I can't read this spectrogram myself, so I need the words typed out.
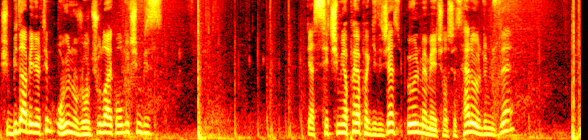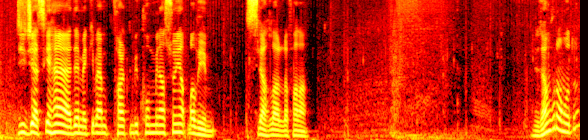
Şimdi bir daha belirteyim. Oyun roguelike olduğu için biz ya seçim yapa yapa gideceğiz. Ölmemeye çalışacağız. Her öldüğümüzde diyeceğiz ki he demek ki ben farklı bir kombinasyon yapmalıyım silahlarla falan. Neden vuramadım?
